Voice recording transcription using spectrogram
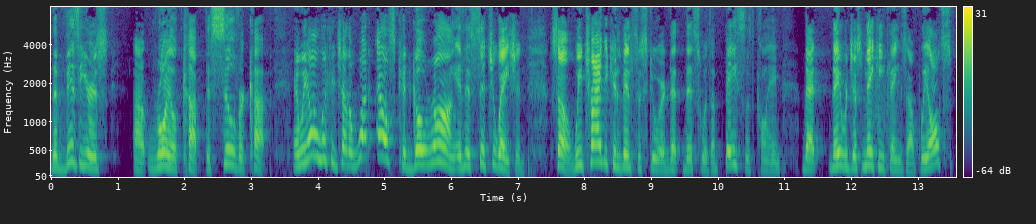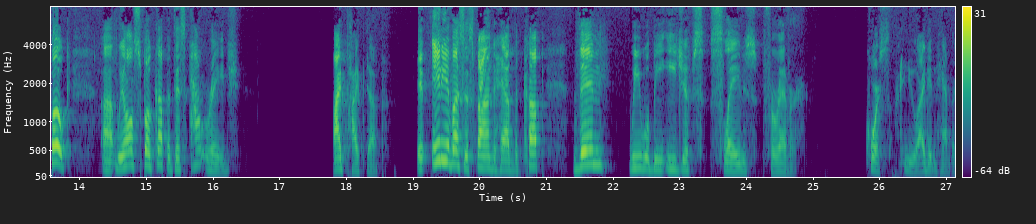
the vizier's uh, royal cup, the silver cup. And we all looked at each other, what else could go wrong in this situation? So we tried to convince the steward that this was a baseless claim, that they were just making things up. We all spoke, uh, we all spoke up at this outrage. I piped up. If any of us is found to have the cup, then we will be Egypt's slaves forever. Course, I knew I didn't have the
